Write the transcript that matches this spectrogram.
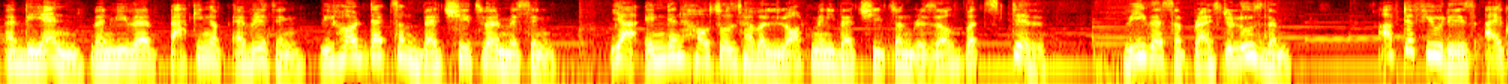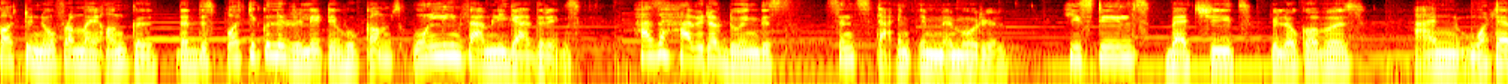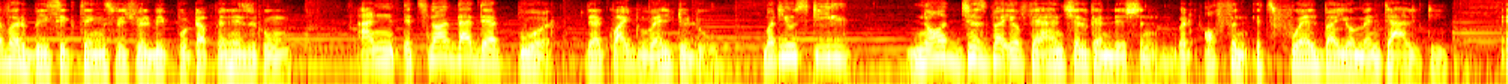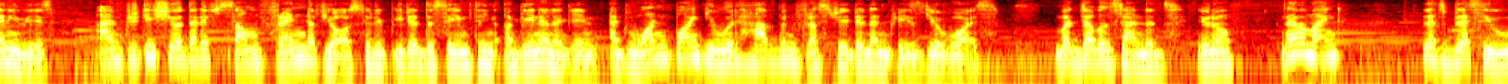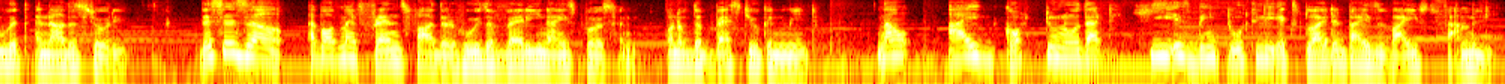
At the end, when we were packing up everything, we heard that some bed sheets were missing. Yeah, Indian households have a lot many bed sheets on reserve, but still, we were surprised to lose them. After a few days, I got to know from my uncle that this particular relative who comes only in family gatherings has a habit of doing this since time immemorial. He steals bed sheets, pillow covers, and whatever basic things which will be put up in his room. And it's not that they're poor, they're quite well to do. But you steal not just by your financial condition, but often it's fueled by your mentality. Anyways, I'm pretty sure that if some friend of yours repeated the same thing again and again, at one point you would have been frustrated and raised your voice. But double standards, you know. Never mind. Let's bless you with another story. This is uh, about my friend's father, who is a very nice person, one of the best you can meet. Now, I got to know that he is being totally exploited by his wife's family.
